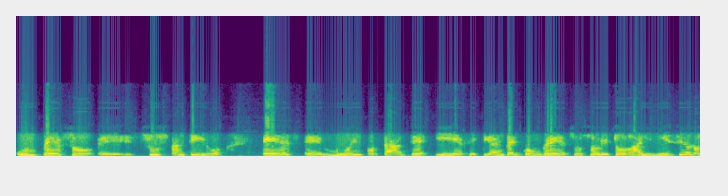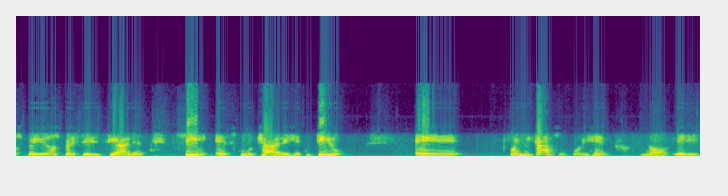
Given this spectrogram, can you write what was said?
un peso eh, sustantivo, es eh, muy importante y efectivamente el Congreso, sobre todo al inicio de los periodos presidenciales, sí escucha al Ejecutivo. Eh, fue mi caso, por ejemplo, ¿no? Eh,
